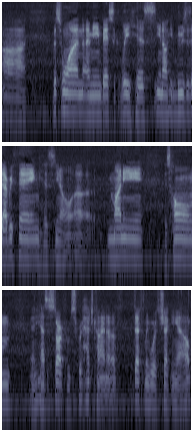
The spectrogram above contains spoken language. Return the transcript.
Uh, this one, I mean, basically his, you know, he loses everything, his, you know, uh, money, his home, and he has to start from scratch, kind of. Definitely worth checking out.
